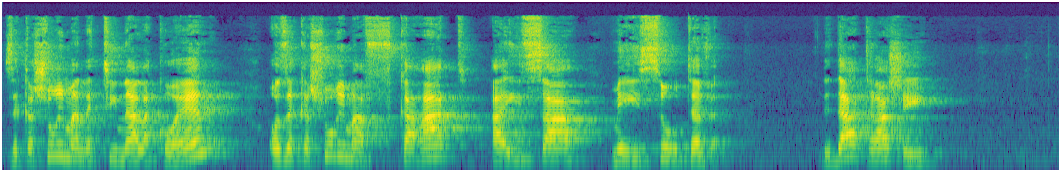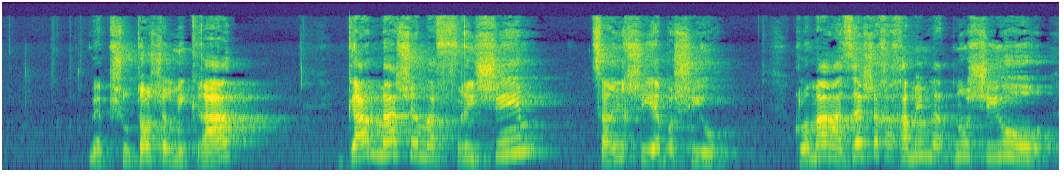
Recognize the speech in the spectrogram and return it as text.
זה קשור עם הנתינה לכהן, או זה קשור עם הפקעת העיסה מאיסור תבל? לדעת רש"י, בפשוטו של מקרא, גם מה שמפרישים צריך שיהיה בו שיעור. כלומר, זה שחכמים נתנו שיעור,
